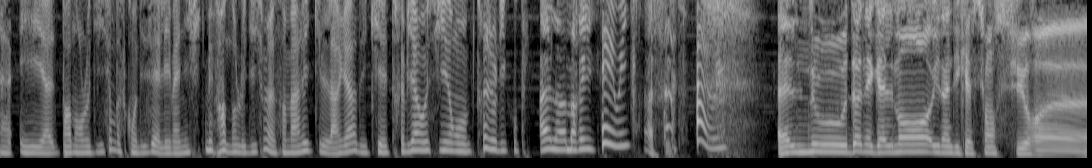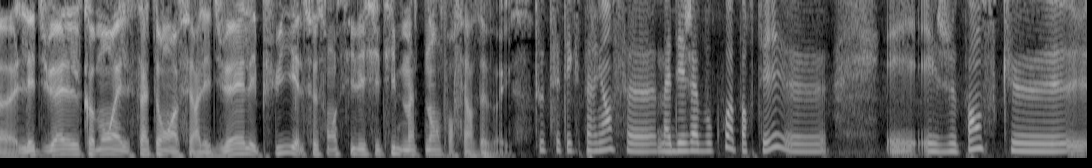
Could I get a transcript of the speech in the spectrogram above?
Euh, Et euh, pendant l'audition, parce qu'on disait elle est magnifique, mais pendant l'audition, il y a son mari qui la regarde et qui est très bien aussi, un très joli couple. Ah là, Marie Eh oui. Ah, flûte. Ah oui. Elle nous donne également une indication sur euh, les duels, comment elle s'attend à faire les duels, et puis elle se sent aussi légitime maintenant pour faire The Voice. toute cette expérience euh, m'a déjà beaucoup apporté euh, et, et je pense que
